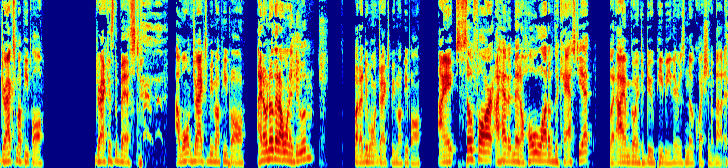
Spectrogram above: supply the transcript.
Drack's my peepaw. Drack is the best. I want Drack to be my peepaw. I don't know that I want to do him, but I do want Drack to be my peepaw. I so far I haven't met a whole lot of the cast yet, but I am going to do Peebee. There is no question about it.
